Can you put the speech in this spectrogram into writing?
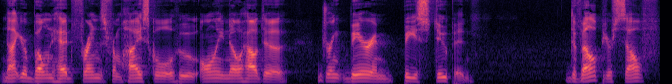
not your bonehead friends from high school who only know how to drink beer and be stupid. Develop yourself,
